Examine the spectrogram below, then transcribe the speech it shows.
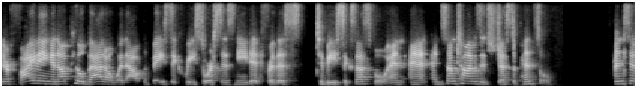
they're fighting an uphill battle without the basic resources needed for this to be successful and and and sometimes it's just a pencil and so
